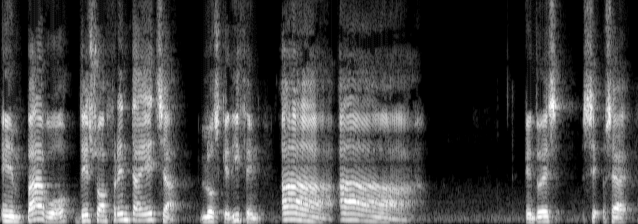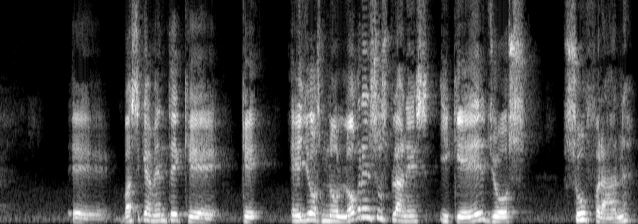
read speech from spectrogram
en pago de su afrenta hecha los que dicen, ah, ah. Entonces, o sea, eh, básicamente que, que ellos no logren sus planes y que ellos sufran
